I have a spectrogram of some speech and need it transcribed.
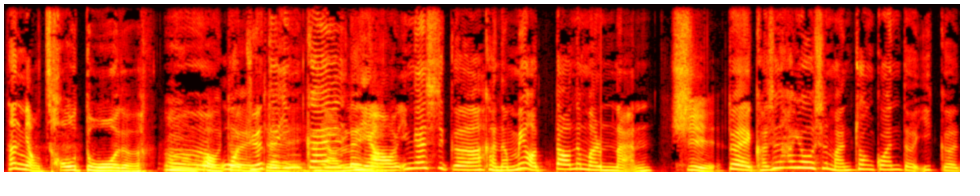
它鸟超多的。嗯，我觉得应该鸟应该是个可能没有到那么难，是对，可是它又是蛮壮观的一个。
